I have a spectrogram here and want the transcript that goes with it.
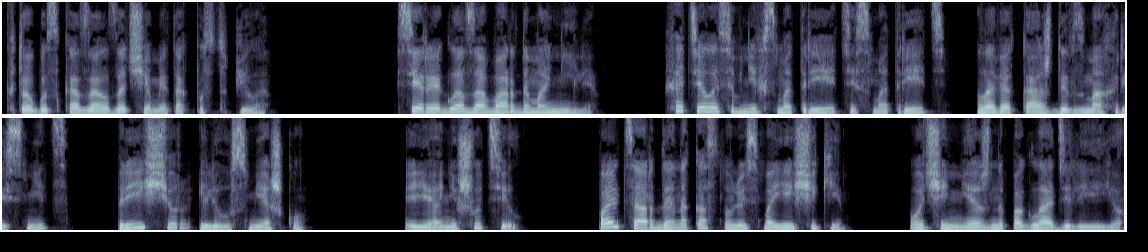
Кто бы сказал, зачем я так поступила. Серые глаза Варда манили. Хотелось в них смотреть и смотреть, ловя каждый взмах ресниц, прищур или усмешку. Я не шутил. Пальцы Ардена коснулись моей щеки. Очень нежно погладили ее.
